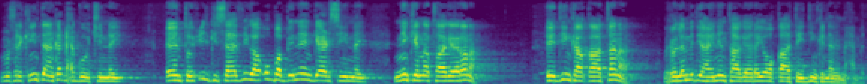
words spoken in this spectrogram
mushrikiinta aan ka dhex goojinnay een tawxiidkii saafigaa u babineen gaadhsiinay ninkiina taageerana ee diinkaa qaatana wuxuu la mid yahay nin taageeray oo qaatay diinka nebi maxamed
